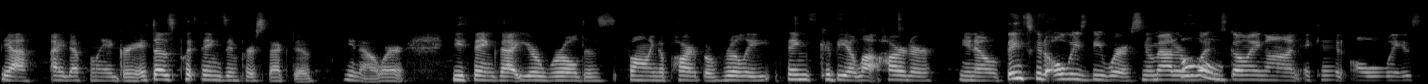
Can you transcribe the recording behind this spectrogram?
Yeah i definitely agree. It does put things in perspective you know where you think that your world is falling apart but really things could be a lot harder you know things could always be worse. No matter oh. what is going on it can always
